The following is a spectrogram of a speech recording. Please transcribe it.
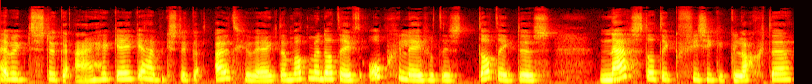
heb ik stukken aangekeken, heb ik stukken uitgewerkt. En wat me dat heeft opgeleverd is dat ik dus naast dat ik fysieke klachten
